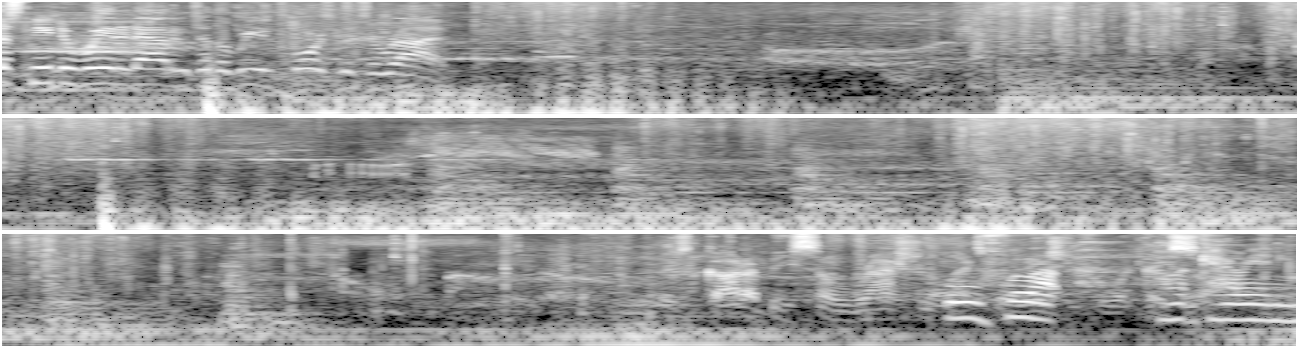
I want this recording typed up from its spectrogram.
Just need to wait it out until the reinforcements arrive. There's gotta be some rational All full up. explanation for what they Can't carry any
